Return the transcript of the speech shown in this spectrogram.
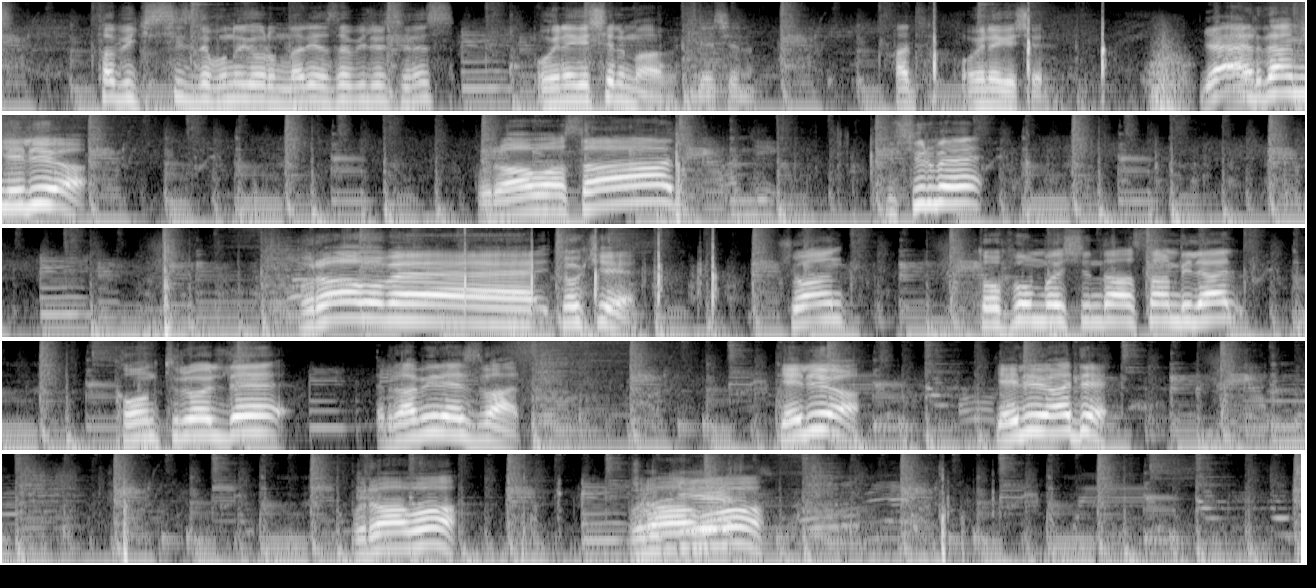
Tabii ki siz de bunu yorumlara yazabilirsiniz. Oyuna geçelim mi abi? Geçelim. Hadi oyuna geçelim. Erdem geliyor. Bravo Hasan. Düşürme. Bravo be. Çok iyi. Şu an topun başında Hasan Bilal. Kontrolde Ramirez var. Geliyor. Geliyor hadi. Bravo. Bravo.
